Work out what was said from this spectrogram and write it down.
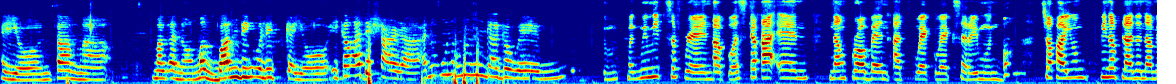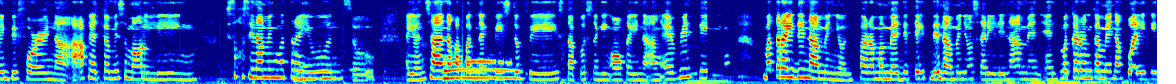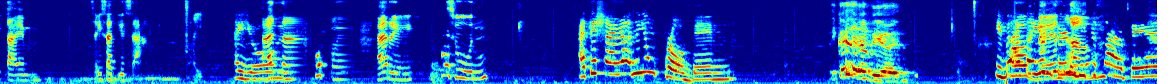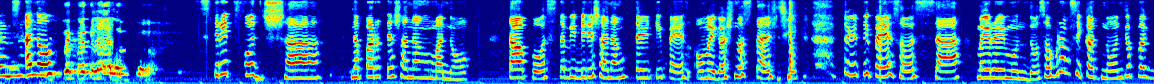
Ayun, tama. Mag ano, mag-bonding ulit kayo. Ikaw, Ate Shara, anong unang-una mong gagawin? Magmi-meet sa friend, tapos kakain ng proben at kwek-kwek sa Raimundo. Tsaka yung pinaplano namin before na aakyat kami sa mga hiling. Gusto kasi namin matry yun. So, ayun, sana kapag Oh. nag-face-to-face, tapos naging okay na ang everything, matry din namin yun para ma-meditate din namin yung sarili namin and magkaroon kami ng quality time sa isa't isa. Ayun. Sana, mangyari soon. Ate Shara, ano yung proben? Hindi ko alam yun. Iba ata yung term um, dito sa atin. Ano, Wag, wag lang alam ko. street food siya, na parte siya ng manok, tapos nabibili siya ng 30 pesos, oh my gosh, nostalgic, 30 pesos sa May Raimundo. Sobrang sikat nun. Kapag,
